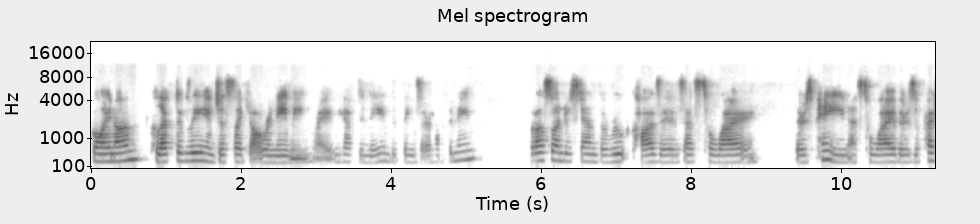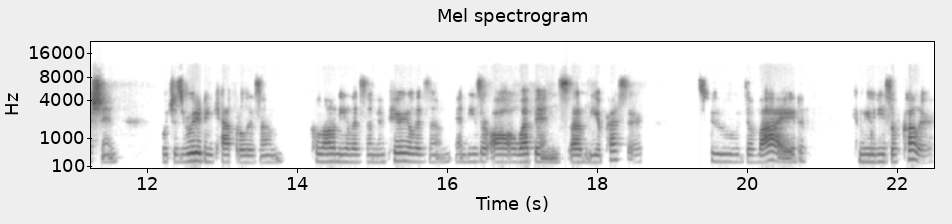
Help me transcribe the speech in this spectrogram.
going on collectively, and just like y'all were naming, right? We have to name the things that are happening, but also understand the root causes as to why there's pain, as to why there's oppression, which is rooted in capitalism, colonialism, imperialism, and these are all weapons of the oppressor to divide communities of color,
